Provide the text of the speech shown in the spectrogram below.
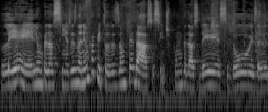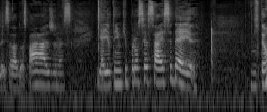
ler ele um pedacinho, às vezes não é nem um capítulo, às vezes é um pedaço, assim, tipo, um pedaço desse, dois, aí eu leio, sei lá, duas páginas. E aí eu tenho que processar essa ideia. Então,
